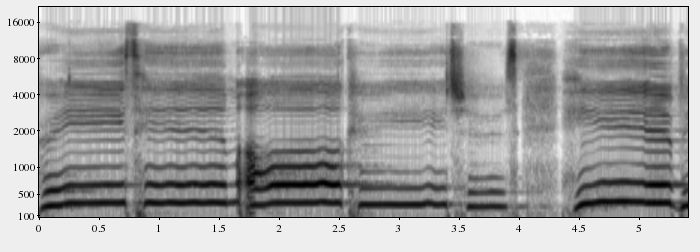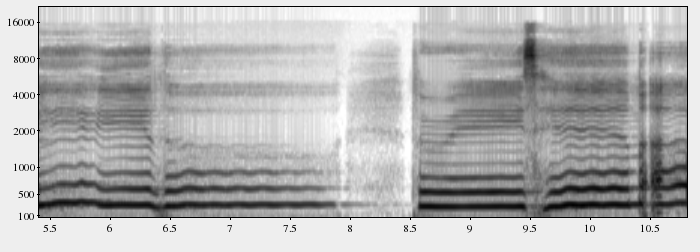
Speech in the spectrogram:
Praise Him, all creatures here below. Praise Him above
